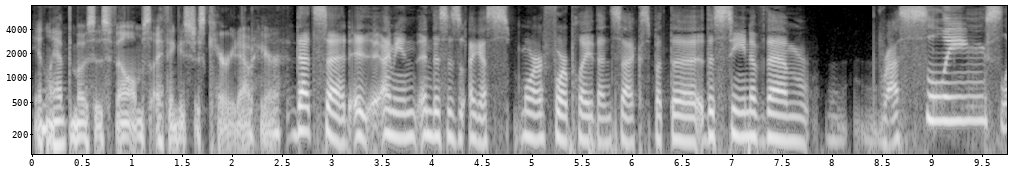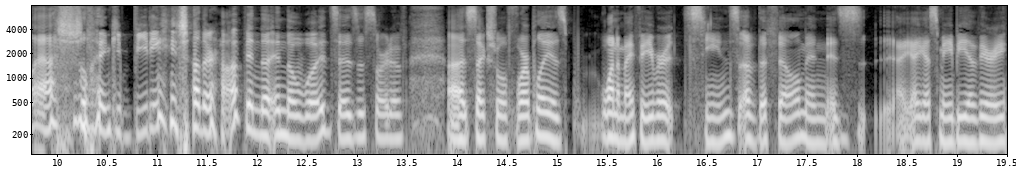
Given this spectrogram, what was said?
in Lanthimos's films, I think is just carried out here. That said, it, I mean, and this is, I guess, more foreplay than sex, but the the scene of them wrestling slash like beating each other up in the in the woods as a sort of uh, sexual foreplay is one of my favorite scenes of the film, and is I, I guess maybe a very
